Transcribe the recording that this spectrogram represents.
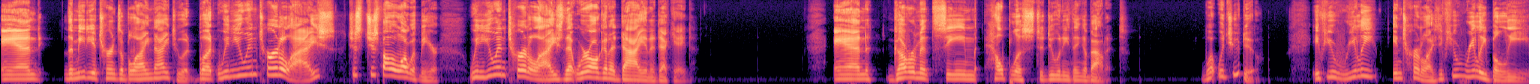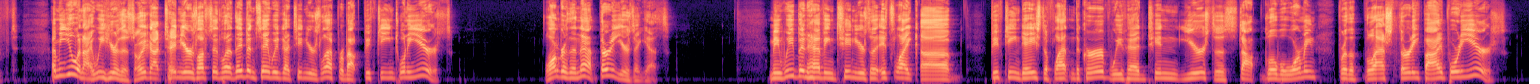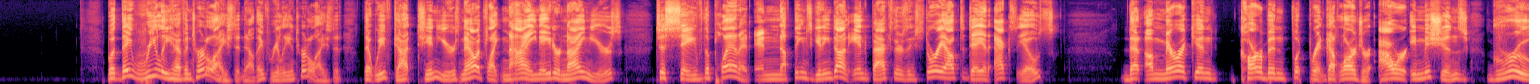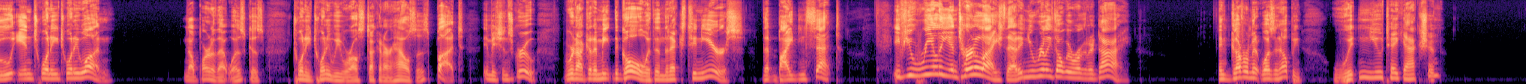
and the media turns a blind eye to it. But when you internalize, just just follow along with me here. When you internalize that we're all going to die in a decade, and governments seem helpless to do anything about it, what would you do if you really internalized, if you really believed? I mean, you and I, we hear this, oh, we got 10 years left. They've been saying we've got 10 years left for about 15, 20 years. Longer than that, 30 years, I guess. I mean, we've been having 10 years. It's like uh, 15 days to flatten the curve. We've had 10 years to stop global warming for the last 35, 40 years. But they really have internalized it now. They've really internalized it that we've got 10 years. Now it's like nine, eight or nine years to save the planet, and nothing's getting done. In fact, there's a story out today in Axios that American carbon footprint got larger. Our emissions grew in 2021. Now, part of that was because 2020 we were all stuck in our houses, but emissions grew. We're not going to meet the goal within the next 10 years that Biden set. if you really internalized that and you really thought we were going to die and government wasn't helping, wouldn't you take action?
